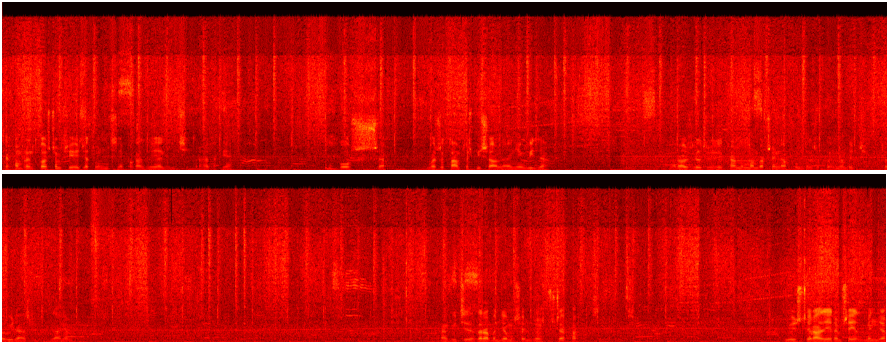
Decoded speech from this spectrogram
Z jaką prędkością przyjedzie, a tu nic nie pokazuje, jak widzicie, trochę takie uboższe. Chyba, że tam coś pisze, ale nie widzę. Rozdzielczość ekranu mam raczej na full, także powinno być to widać przed zdaniem. Jak widzicie, zaraz będziemy musieli wziąć przyczepę. Tu jeszcze raz jeden przejazd będzie.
